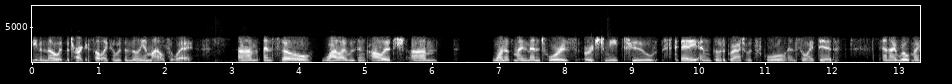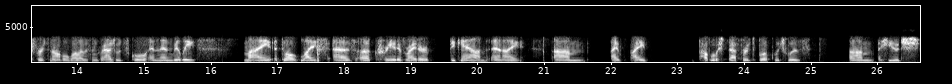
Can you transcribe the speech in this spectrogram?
even though the target felt like it was a million miles away. Um, and so while I was in college, um, one of my mentors urged me to stay and go to graduate school, and so I did. And I wrote my first novel while I was in graduate school, and then really my adult life as a creative writer began, and I, um, I, I published that first book, which was um, a huge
